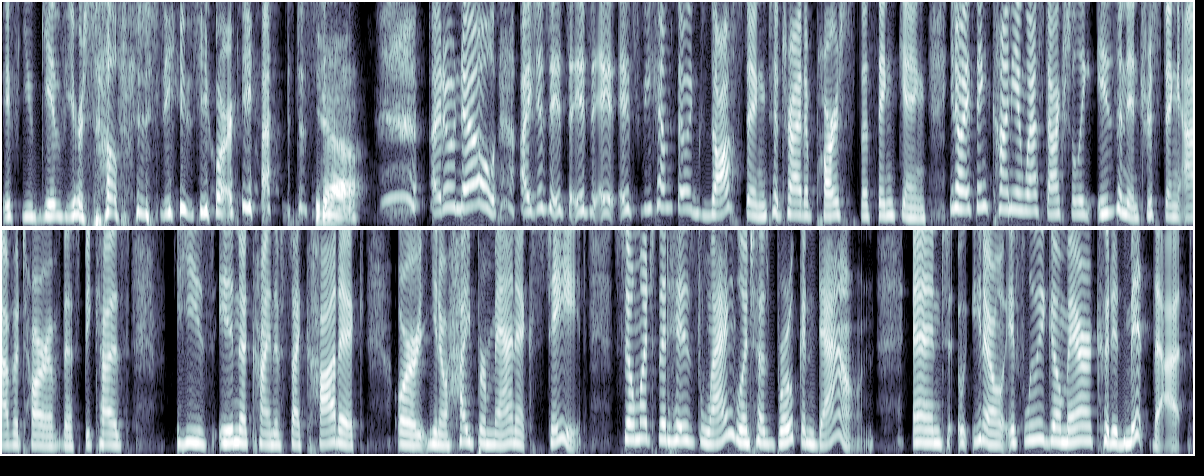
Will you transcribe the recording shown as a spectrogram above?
if you give yourself a disease, you already have the disease. Yeah. I don't know. I just it's it's it's become so exhausting to try to parse the thinking. You know, I think Kanye West actually is an interesting avatar of this because he's in a kind of psychotic or you know hypermanic state so much that his language has broken down and you know if Louis Gohmert could admit that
